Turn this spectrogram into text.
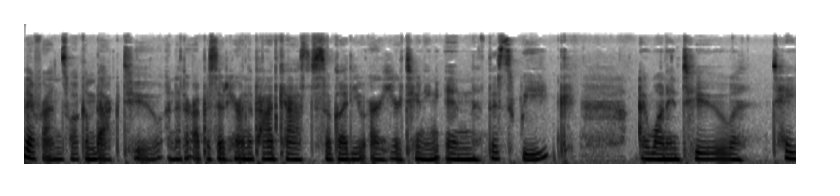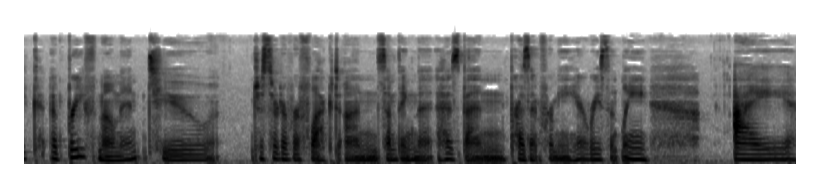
Hey there, friends. Welcome back to another episode here on the podcast. So glad you are here tuning in this week. I wanted to take a brief moment to just sort of reflect on something that has been present for me here recently. I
